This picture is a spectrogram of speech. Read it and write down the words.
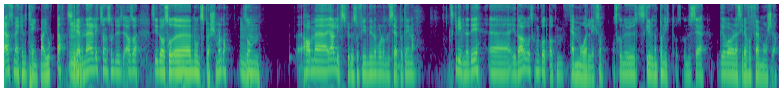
ja, som jeg kunne tenkt meg gjort. da. Skrevet ned litt sånn som du altså, Si du har så, øh, noen spørsmål da, som har med ja, livsfilosofien din og hvordan du ser på ting. da. Skriv ned de eh, i dag, og så kan du gå tilbake om fem år. liksom. Og så kan du skrive dem på nytt, og så kan du se hva var det jeg skrev for fem år siden.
